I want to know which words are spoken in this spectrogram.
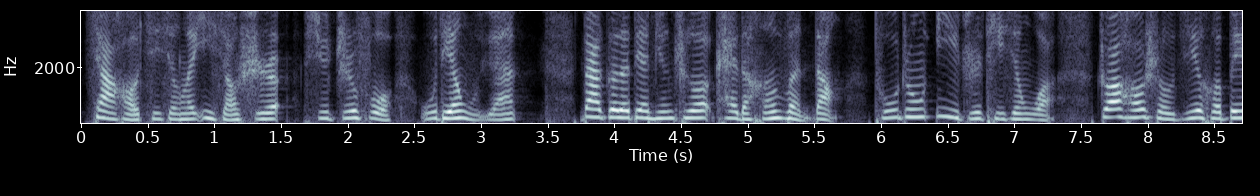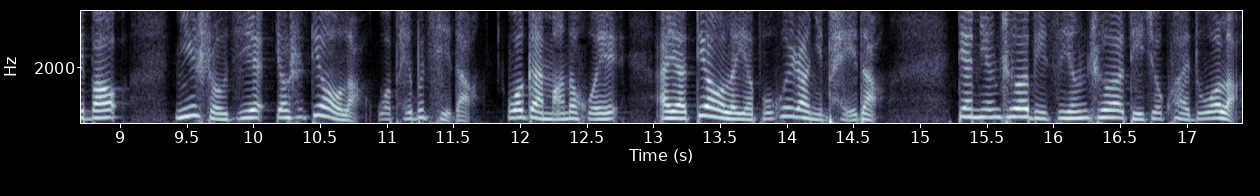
恰好骑行了一小时，需支付五点五元。大哥的电瓶车开得很稳当，途中一直提醒我抓好手机和背包。你手机要是掉了，我赔不起的。我赶忙的回：“哎呀，掉了也不会让你赔的。”电瓶车比自行车的确快多了。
